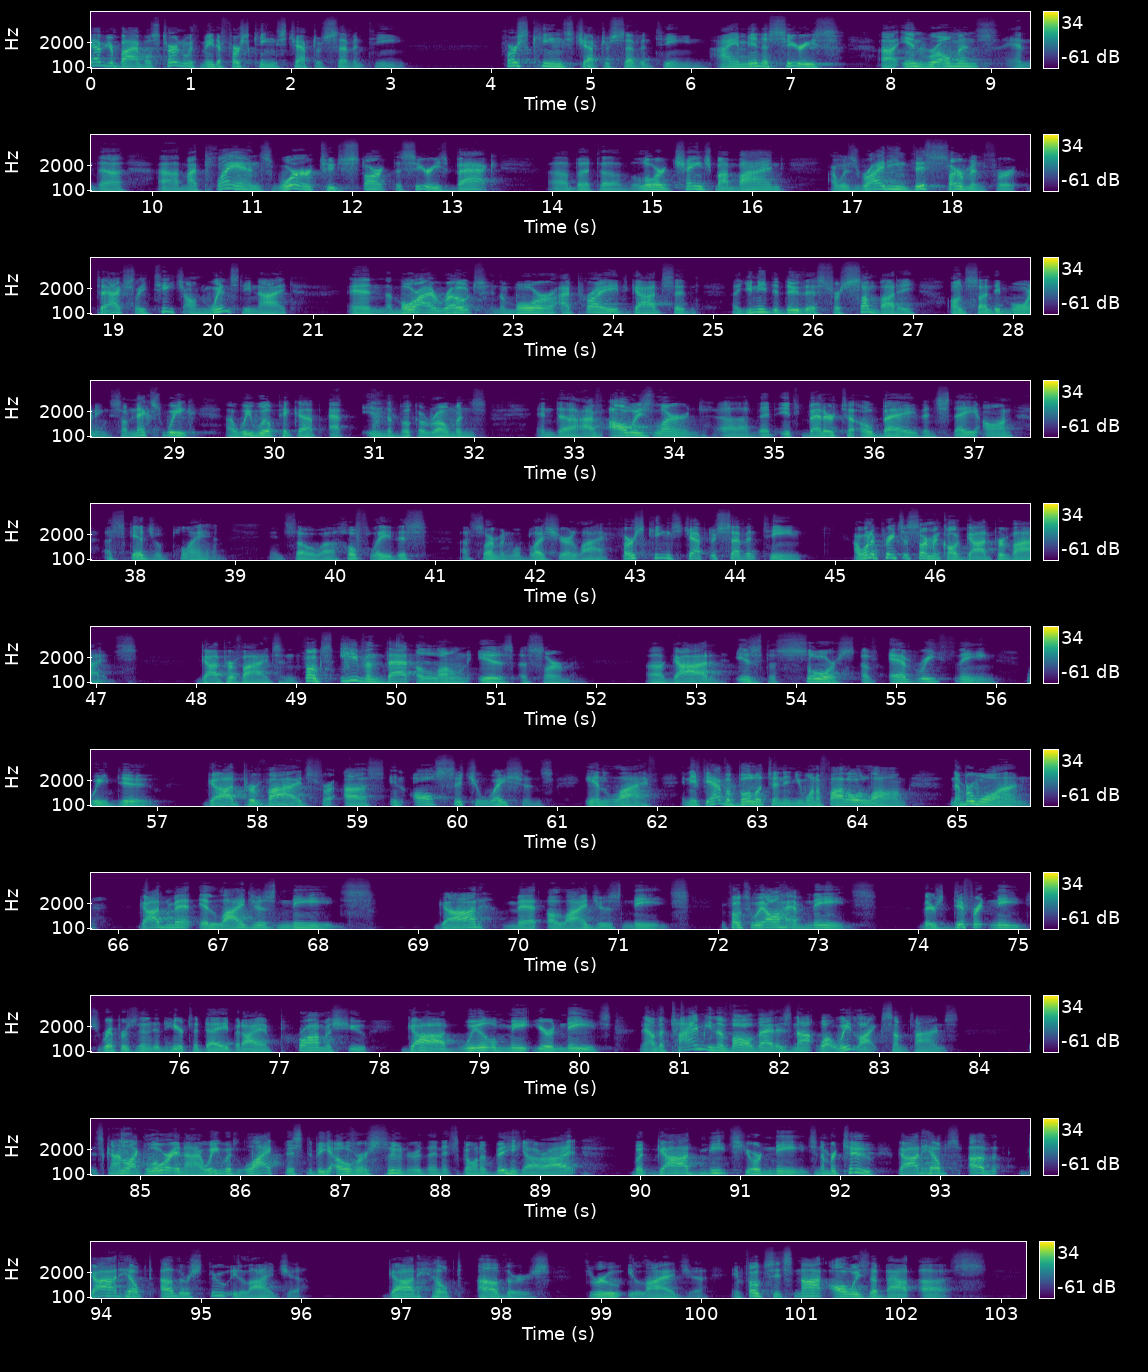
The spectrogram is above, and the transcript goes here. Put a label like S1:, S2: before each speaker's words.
S1: you have your Bibles, turn with me to 1 Kings chapter 17. 1 Kings chapter 17. I am in a series uh, in Romans, and uh, uh, my plans were to start the series back, uh, but uh, the Lord changed my mind. I was writing this sermon for to actually teach on Wednesday night, and the more I wrote and the more I prayed, God said, uh, "You need to do this for somebody on Sunday morning." So next week we will pick up at in the book of Romans. And uh, I've always learned uh, that it's better to obey than stay on a scheduled plan. And so uh, hopefully this uh, sermon will bless your life. 1 Kings chapter 17. I want to preach a sermon called God Provides. God Provides. And folks, even that alone is a sermon. Uh, God is the source of everything we do. God provides for us in all situations in life. And if you have a bulletin and you want to follow along, number one, God met Elijah's needs. God met Elijah's needs. And folks, we all have needs. There's different needs represented here today, but I promise you, God will meet your needs. Now, the timing of all that is not what we like sometimes. It's kind of like Lori and I. We would like this to be over sooner than it's going to be, all right? but God meets your needs. Number two, God helps other, God helped others through Elijah. God helped others through Elijah. And folks, it's not always about us.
